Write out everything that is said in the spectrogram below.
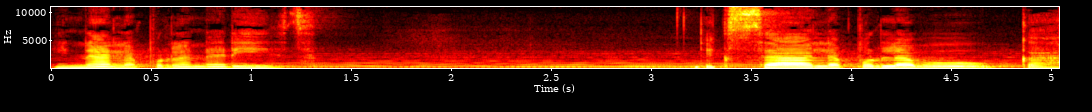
Inhala por la nariz y exhala por la boca.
